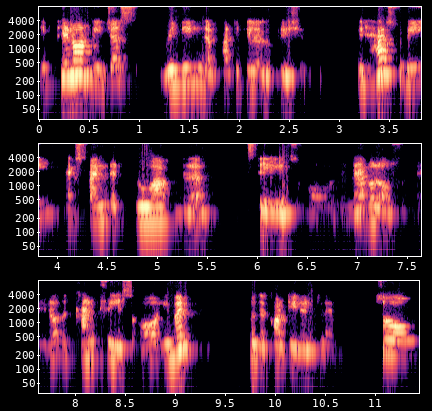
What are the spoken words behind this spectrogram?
it cannot be just within the particular location. It has to be expanded throughout the states or the level of, you know, the countries or even to the continent level. So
